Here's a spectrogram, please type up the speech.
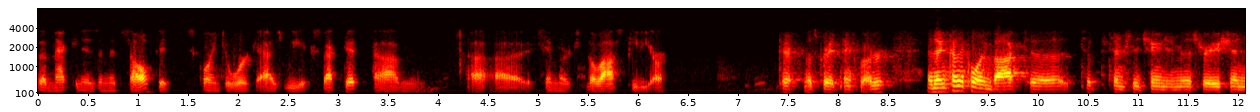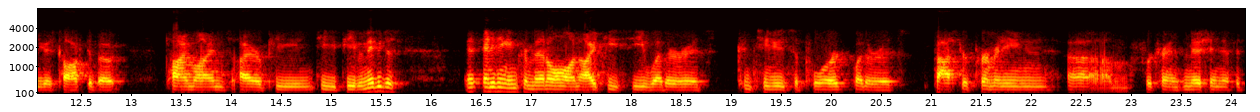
the mechanism itself. It's going to work as we expect it, um, uh, similar to the last PBR. Okay, that's great. Thanks, Roger. And then kind of going back to, potentially change administration, you guys talked about timelines, IRP, and TEP, but maybe just anything incremental on ITC, whether it's continued support, whether it's faster permitting um, for transmission, if it's,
